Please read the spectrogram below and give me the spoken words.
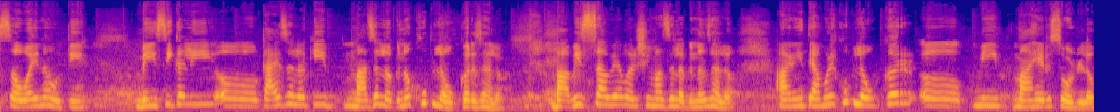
सवय नव्हती. बेसिकली काय झालं की माझं लग्न खूप लवकर झालं. बावीसाव्या वर्षी माझं लग्न झालं आणि त्यामुळे खूप लवकर मी माहेर सोडलं.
